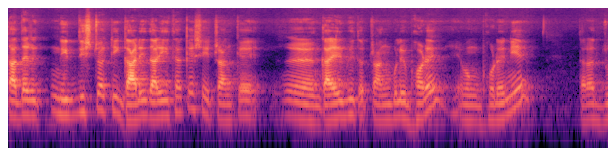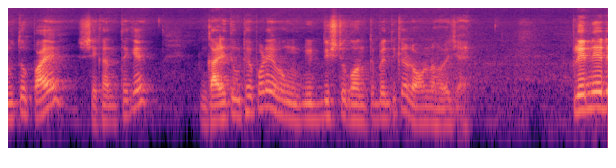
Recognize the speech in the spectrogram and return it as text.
তাদের নির্দিষ্ট একটি গাড়ি দাঁড়িয়ে থাকে, সেই ট্রাঙ্কে গাড়ির ভিতর ট্রাঙ্কগুলি ভরে এবং ভরে নিয়ে তারা দ্রুত পায়ে সেখান থেকে গাড়িতে উঠে পড়ে এবং নির্দিষ্ট গন্তব্যের দিকে রওনা হয়ে যায়। প্লেনের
